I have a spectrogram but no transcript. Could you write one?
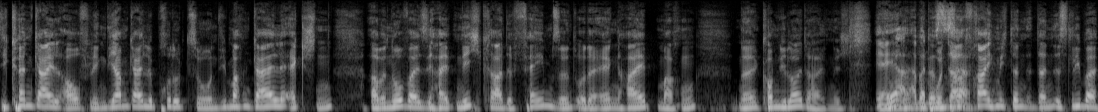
die können geil auflegen, die haben geile Produktion, die machen geile Action, aber nur weil sie halt nicht gerade Fame sind oder irgendeinen Hype machen, ne, kommen die Leute halt nicht. Ja, ja, Oder? aber das Und ist da ja- frage ich mich dann, dann ist lieber,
